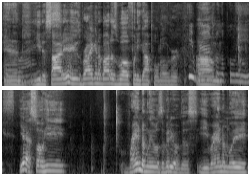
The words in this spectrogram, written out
He and brags. he decided, yeah, he was bragging about his wealth when he got pulled over. He ran um, from the police. Yeah, so he randomly, was a video of this, he randomly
